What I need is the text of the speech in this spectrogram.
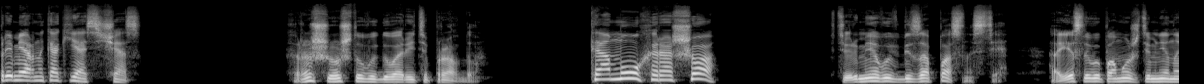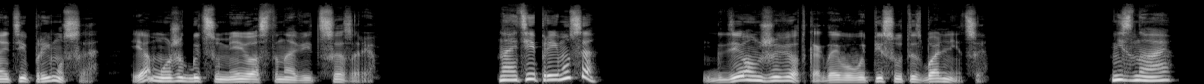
Примерно как я сейчас. Хорошо, что вы говорите правду. Кому хорошо? В тюрьме вы в безопасности. А если вы поможете мне найти Примуса, я, может быть, сумею остановить Цезаря. Найти Примуса? Где он живет, когда его выписывают из больницы? Не знаю.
